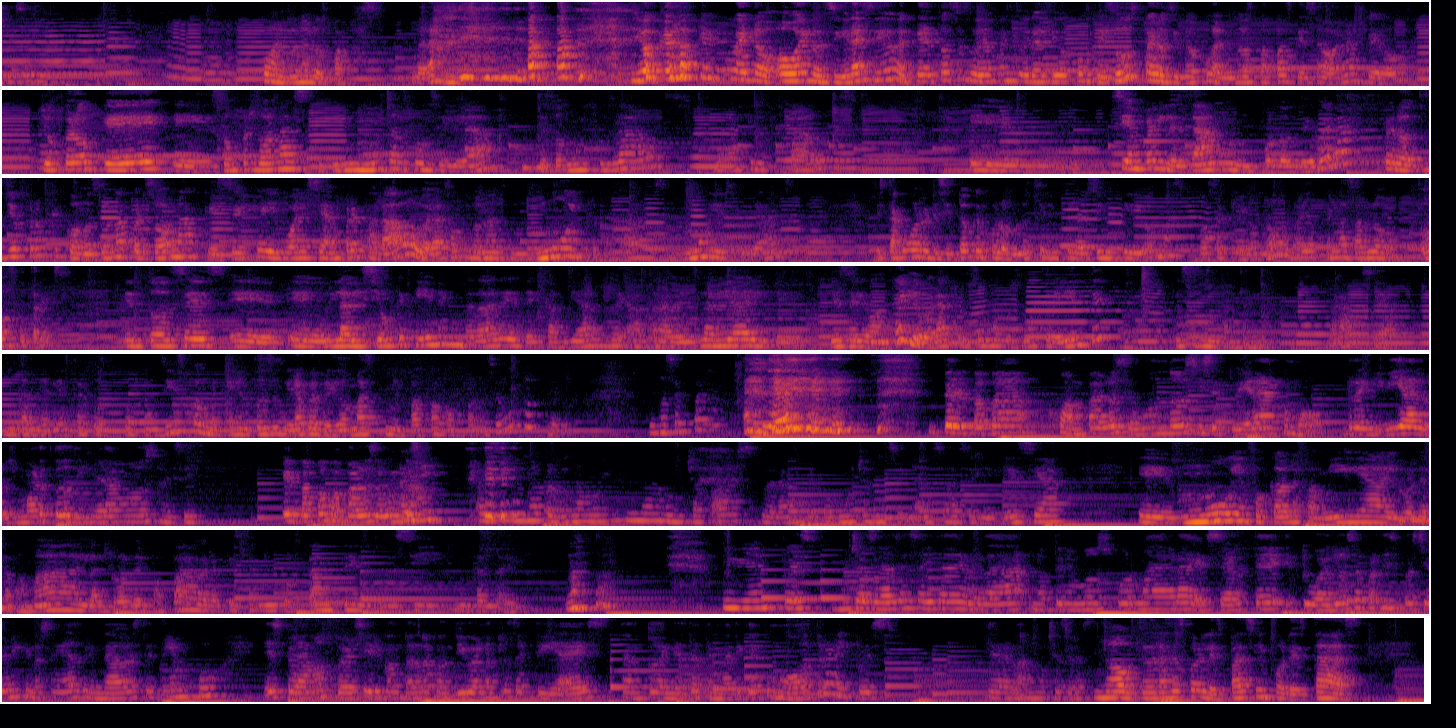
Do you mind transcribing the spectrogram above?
quién sería? Con alguno de los papas. ¿Verdad? yo creo que, bueno, o bueno, si hubiera sido entonces, obviamente hubiera sido con Jesús, pero si no con algunos papas que es ahora, pero yo creo que eh, son personas que tienen mucha responsabilidad, que son muy juzgados, ¿verdad? criticados. Eh, siempre les dan por donde ¿verdad? pero yo creo que conocer a una persona que sé que igual se han preparado, ¿verdad? Son personas muy preparadas, muy estudiadas. Está como requisito que por lo menos tienen que leer cinco idiomas, cosa que yo no, yo apenas hablo dos o tres. Entonces, eh, eh, la visión que tienen, ¿verdad? De, cambiar a través de la vida desde el Evangelio, ¿verdad? Que soy una persona creyente, entonces me encantaría, ¿verdad? O sea, me encantaría estar con, Francisco, en aquel entonces hubiera preferido más con mi Papa Juan Pablo II, pero no se puede. pero el Papa Juan Pablo II, si se pudiera como revivir a los muertos, dijéramos, Ay, sí. el Papa Juan Pablo II. Ay, sí, sí, una persona muy linda, mucha paz, ¿verdad? Dejó muchas enseñanzas en la iglesia eh, muy enfocado en la familia, el rol de la mamá, el, rol del papá, ¿verdad? Que es tan importante, entonces sí, me encantaría. Muy bien, pues muchas gracias Aida, de verdad no tenemos forma de agradecerte tu valiosa participación y que nos hayas brindado este tiempo. Esperamos poder seguir contando contigo en otras actividades, tanto en esta temática como otra, y pues de verdad muchas gracias. No, ustedes gracias por el espacio y por estas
